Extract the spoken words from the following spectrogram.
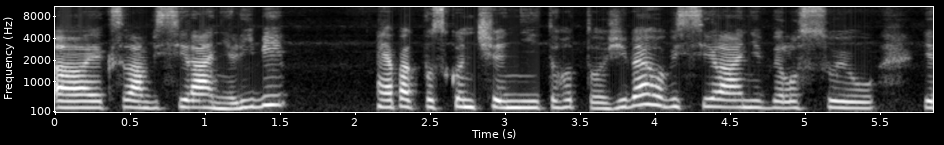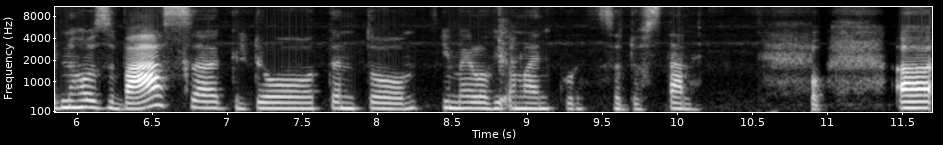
eh, jak se vám vysílání líbí. Já pak po skončení tohoto živého vysílání vylosuju jednoho z vás, kdo tento e-mailový online kurz dostane. Uh,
